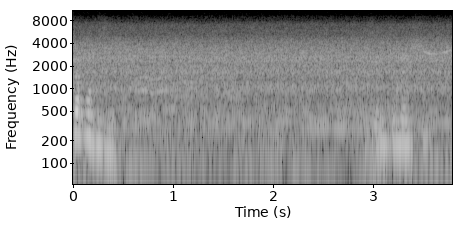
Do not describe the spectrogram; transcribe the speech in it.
করে বা ডিস্টার্ব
